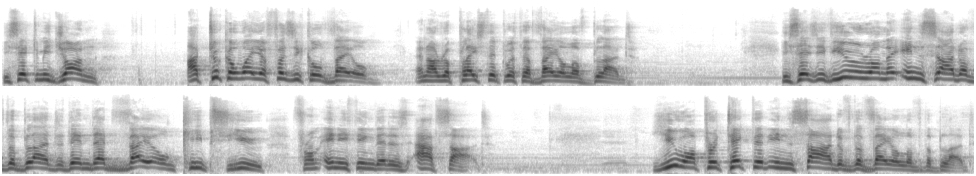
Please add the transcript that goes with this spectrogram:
He said to me, John, I took away a physical veil and I replaced it with a veil of blood. He says, if you're on the inside of the blood, then that veil keeps you from anything that is outside. You are protected inside of the veil of the blood.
